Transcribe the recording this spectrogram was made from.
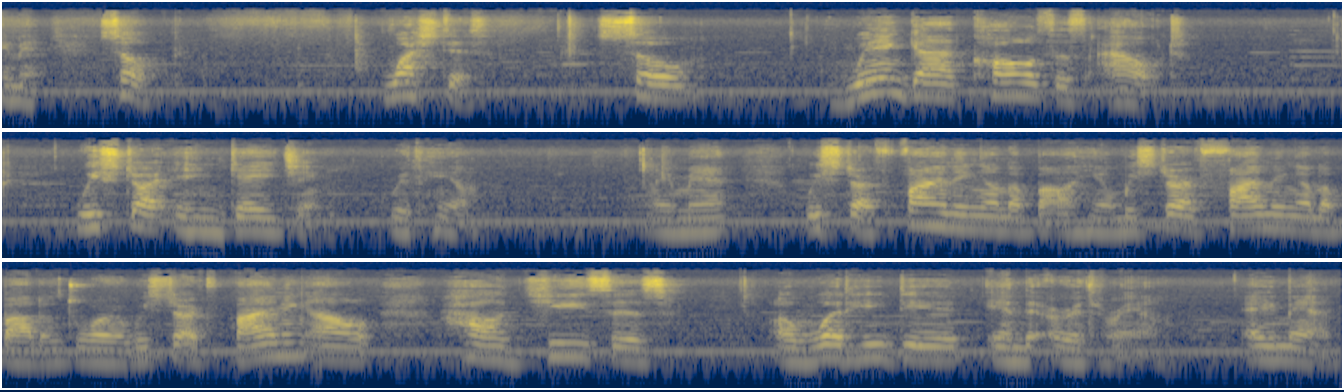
Amen. So, watch this. So, when God calls us out, we start engaging with Him. Amen. We start finding out about Him. We start finding out about His Word. We start finding out how Jesus, uh, what He did in the earth realm. Amen.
